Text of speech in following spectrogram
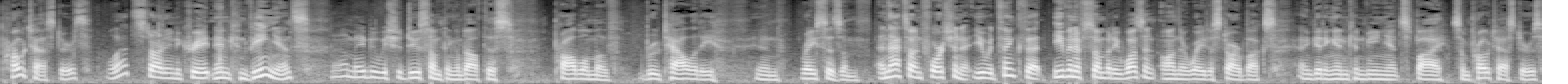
protesters, well, that's starting to create an inconvenience. Well, maybe we should do something about this problem of brutality in racism. And that's unfortunate. You would think that even if somebody wasn't on their way to Starbucks and getting inconvenienced by some protesters,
